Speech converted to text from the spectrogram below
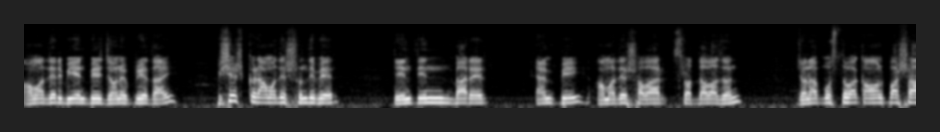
আমাদের বিএনপির জনপ্রিয়তায়, বিশেষ করে আমাদের সন্দীপের তিন তিনবারের এমপি, আমাদের সবার শ্রদ্ধাভাজন জনাব মোস্তফা কামাল পাশা,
